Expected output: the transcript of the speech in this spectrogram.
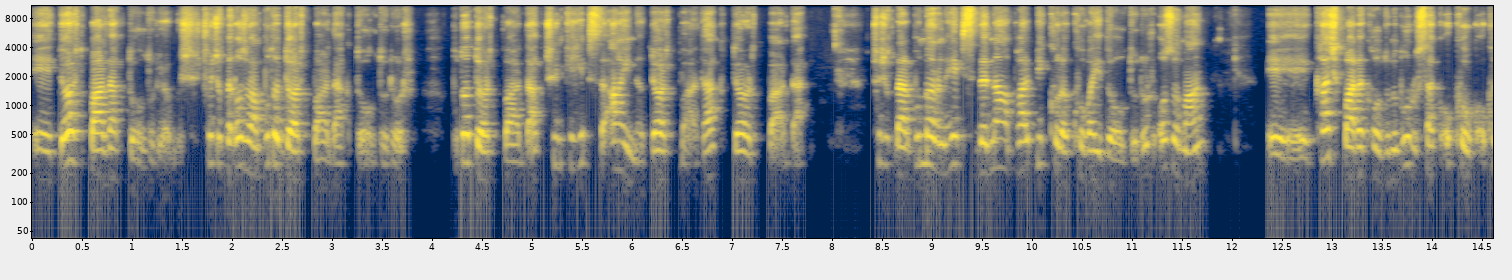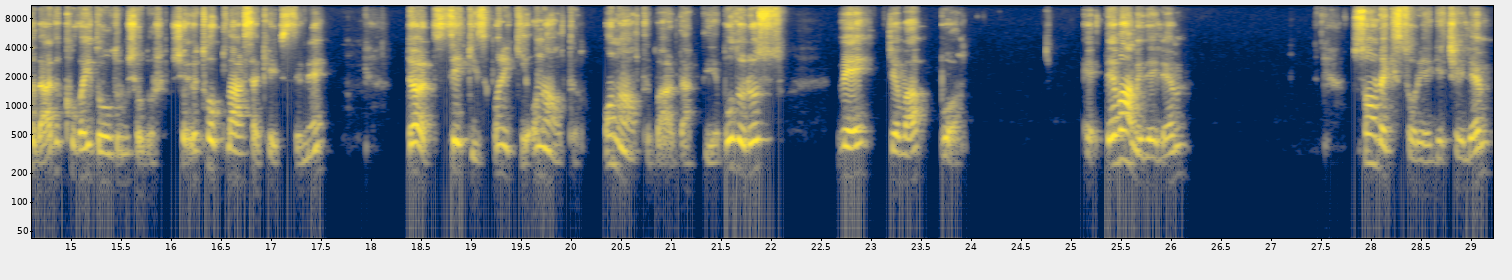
e, 4 bardak dolduruyormuş. Çocuklar o zaman bu da 4 bardak doldurur. Bu da 4 bardak. Çünkü hepsi aynı. 4 bardak, 4 bardak. Çocuklar bunların hepsi de ne yapar? Bir kova kovayı doldurur. O zaman e, kaç bardak olduğunu bulursak o, o kadar da kovayı doldurmuş olur. Şöyle toplarsak hepsini 4, 8, 12, 16. 16 bardak diye buluruz. Ve cevap bu. Evet, devam edelim. Sonraki soruya geçelim.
